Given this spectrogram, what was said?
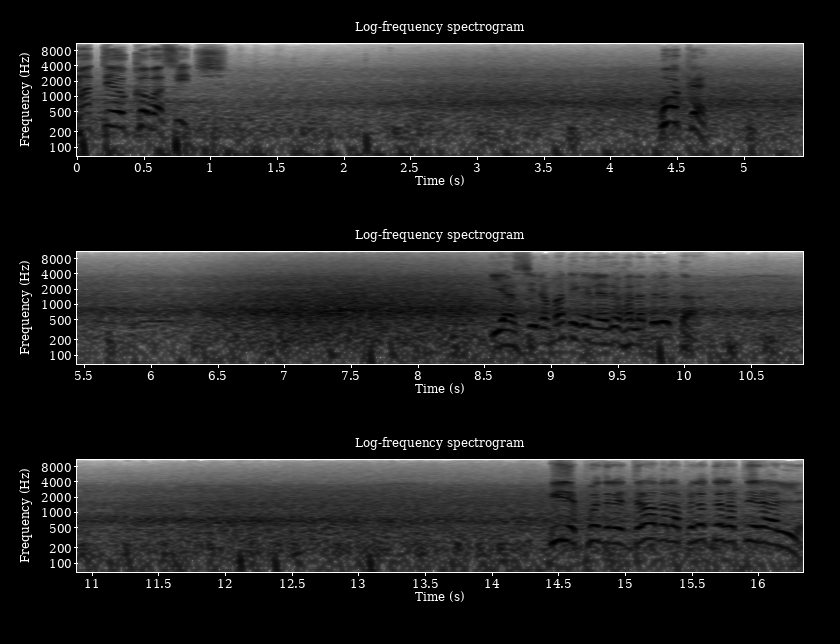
Mateo Kovacic. Walker. Y así nomás le deja la pelota. Y después de la entrada, la pelota lateral.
